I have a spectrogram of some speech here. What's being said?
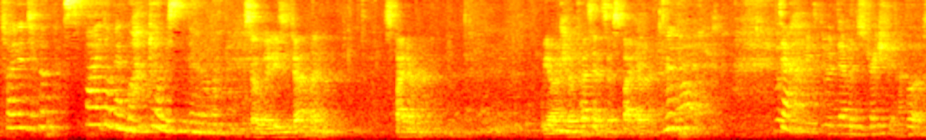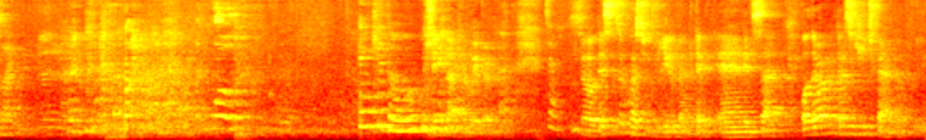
저희는 지금 스파이더맨과 함께하고 있습니다, 여러분. So, ladies and gentlemen, Spider-Man. We are in the presence of Spider-Man. Look, 자. I need to do a demonstration. I thought it was like, whoa. Thank you, though. Save that for later. 자, So this is a question for you, Benedict, and it's that well, there are, there's a huge fandom for you,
